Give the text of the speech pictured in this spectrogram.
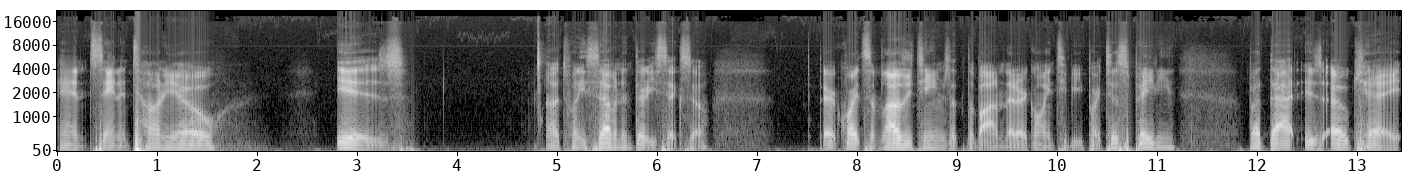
And San Antonio is uh, 27 and 36. So there are quite some lousy teams at the bottom that are going to be participating, but that is okay.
